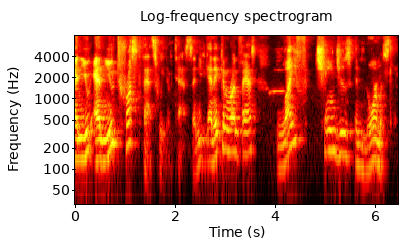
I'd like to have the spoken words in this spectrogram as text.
and you and you trust that suite of tests and you and it can run fast life changes enormously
